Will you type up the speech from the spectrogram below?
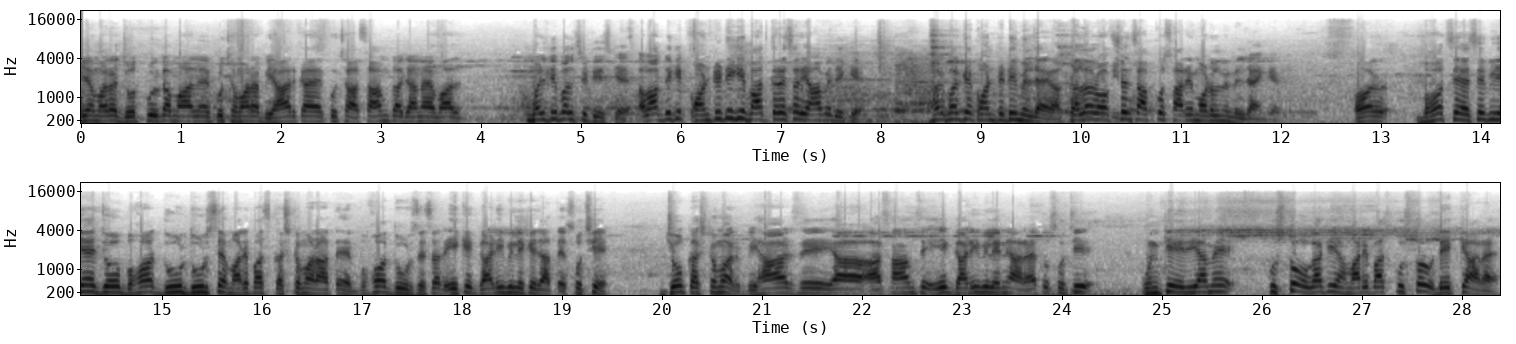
ये हमारा जोधपुर का माल है कुछ हमारा बिहार का है कुछ आसाम का जाना है माल। मल्टीपल सिटीज़ के। अब आप देखिए क्वांटिटी की बात करें सर यहाँ पे देखिए। भर भर के क्वांटिटी मिल जाएगा। कलर ऑप्शन आपको सारे मॉडल में मिल जाएँगे। और बहुत से ऐसे भी हैं जो बहुत दूर दूर से हमारे पास कस्टमर आते हैं। बहुत दूर से सर एक एक गाड़ी भी लेके जाते हैं। सोचिए जो कस्टमर बिहार से या आसाम से एक गाड़ी भी लेने आ रहा है तो सोचिए उनके एरिया में कुछ तो होगा कि हमारे पास कुछ तो देख के आ रहा है।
